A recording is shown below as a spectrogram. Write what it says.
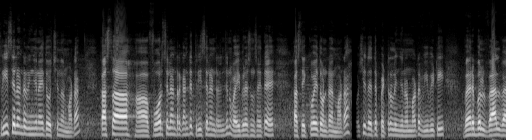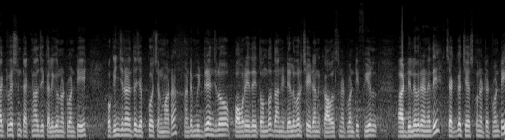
త్రీ సిలిండర్ ఇంజిన్ అయితే వచ్చిందనమాట కాస్త ఫోర్ సిలిండర్ కంటే త్రీ సిలిండర్ ఇంజిన్ వైబ్రేషన్స్ అయితే కాస్త ఎక్కువైతే ఉంటాయన్నమాట. వచ్చి ఇదైతే పెట్రోల్ ఇంజిన్ అనమాట VVT variable valve activation technology కలిగి ఉన్నటువంటి ఒక ఇంజిన్ అయితే చెప్పుకోవచ్చు అనమాట అంటే మిడ్ రేంజ్లో పవర్ ఏదైతే ఉందో దాన్ని డెలివర్ చేయడానికి కావాల్సినటువంటి ఫ్యూయల్ డెలివరీ అనేది చక్కగా చేసుకునేటటువంటి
